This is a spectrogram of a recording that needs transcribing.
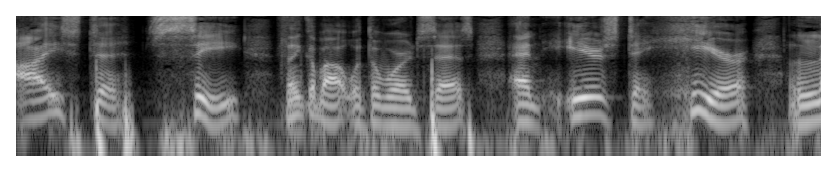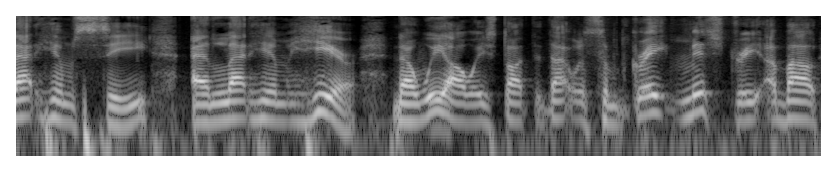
eyes to see, think about what the word says, and ears to hear, let him see and let him hear. Now, we always thought that that was some great mystery about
